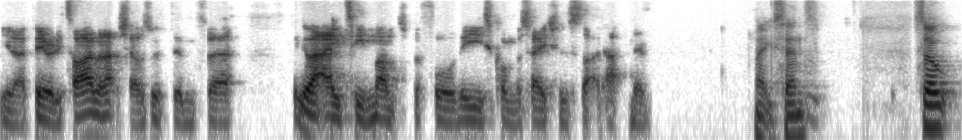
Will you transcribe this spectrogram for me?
you know a period of time. And actually, I was with them for I think about eighteen months before these conversations started happening. Makes sense. So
